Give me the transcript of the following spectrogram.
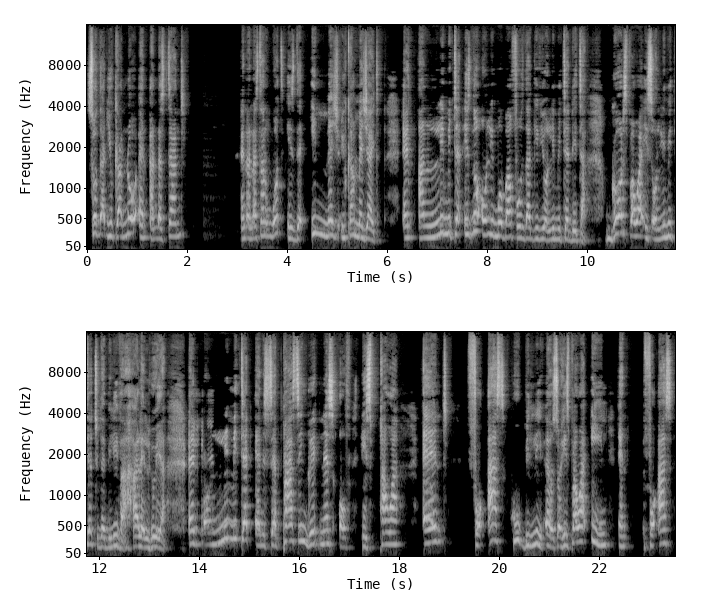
so that you can know and understand and understand what is the immeasure. You can't measure it. And unlimited it's not only mobile phones that give you unlimited data. God's power is unlimited to the believer. Hallelujah. And unlimited and surpassing greatness of his power and for us who believe. Uh, so his power in and for us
